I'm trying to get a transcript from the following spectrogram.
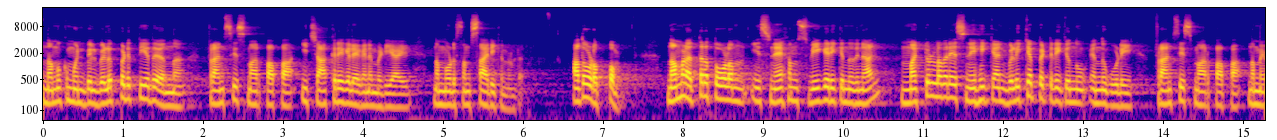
നമുക്ക് മുൻപിൽ വെളിപ്പെടുത്തിയത് എന്ന് ഫ്രാൻസിസ് മാർപ്പാപ്പ ഈ ചാക്രിക ലേഖനം വഴിയായി നമ്മോട് സംസാരിക്കുന്നുണ്ട്. അതോടൊപ്പം നമ്മൾ എത്രത്തോളം ഈ സ്നേഹം സ്വീകരിക്കുന്നതിനാൽ മറ്റുള്ളവരെ സ്നേഹിക്കാൻ വിളിക്കപ്പെട്ടിരിക്കുന്നു എന്നുകൂടി ഫ്രാൻസിസ് മാർപ്പാപ്പ നമ്മെ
